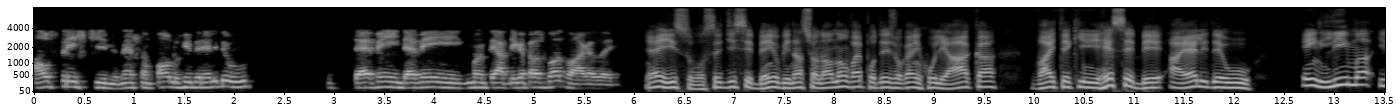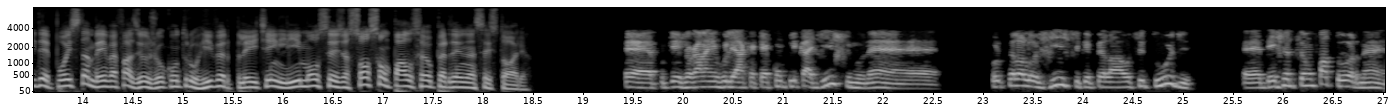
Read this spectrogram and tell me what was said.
aos três times, né? São Paulo, River e LDU devem, devem manter a briga pelas duas vagas aí. É isso, você disse bem, o Binacional não vai poder jogar em Juliaca, vai ter que receber a LDU em Lima e depois também vai fazer o jogo contra o River Plate em Lima, ou seja, só o São Paulo saiu perdendo nessa história. É, porque jogar lá em Juliaca que é complicadíssimo, né? Por, pela logística e pela altitude, é, deixa de ser um fator, né?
